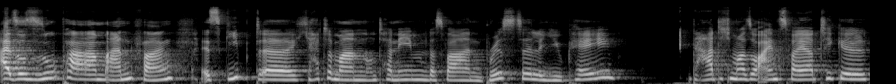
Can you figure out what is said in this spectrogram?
Also super am Anfang. Es gibt, äh, ich hatte mal ein Unternehmen, das war in Bristol, UK. Da hatte ich mal so ein, zwei Artikel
